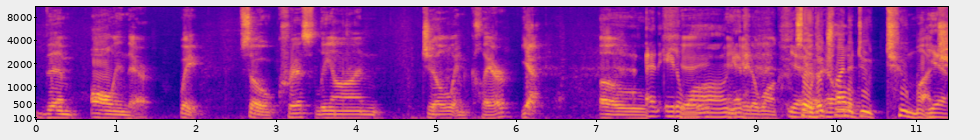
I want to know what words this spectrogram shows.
them all in there. Wait, so Chris, Leon, Jill, and Claire? Yeah. Oh. And Ada Wong And, and- Ada Wong. Yeah, so they're trying to do too much. Yeah,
